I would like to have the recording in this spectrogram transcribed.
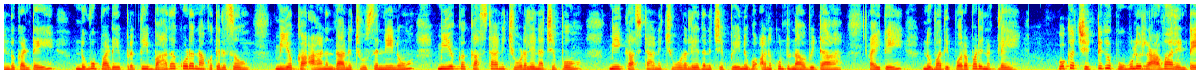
ఎందుకంటే నువ్వు పడే ప్రతి బాధ కూడా నాకు తెలుసు. మీ యొక్క ఆనందాన్ని చూసిన నేను మీ యొక్క కష్టాన్ని చూడలేనా చెప్పు. మీ కష్టాన్ని చూడలేదని చెప్పి నువ్వు అనుకుంటున్నావు బిడ్డ. అయితే నువ్వు అది పొరపడినట్లే. ఒక చెట్టుకు పువ్వులు రావాలంటే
